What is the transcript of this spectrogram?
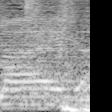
a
